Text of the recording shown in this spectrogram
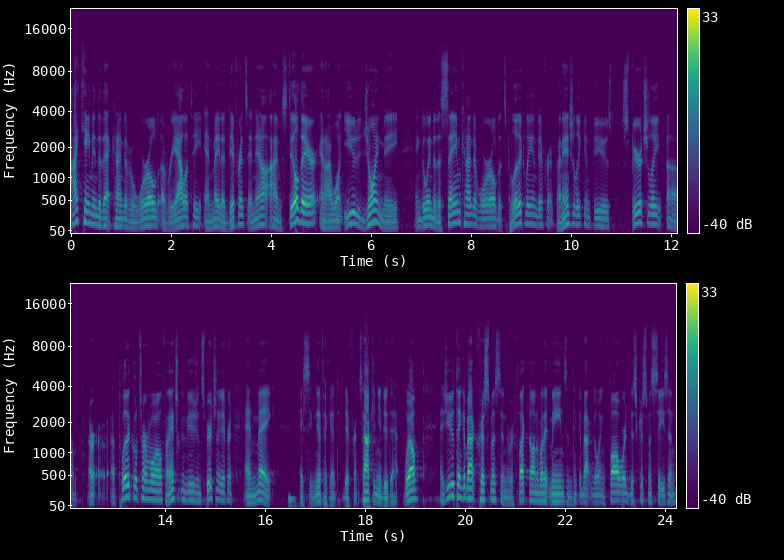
I came into that kind of a world of reality and made a difference. And now I'm still there, and I want you to join me and go into the same kind of world that's politically indifferent, financially confused, spiritually, um, or uh, political turmoil, financial confusion, spiritually indifferent, and make a significant difference. How can you do that? Well, as you think about Christmas and reflect on what it means and think about going forward this Christmas season,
